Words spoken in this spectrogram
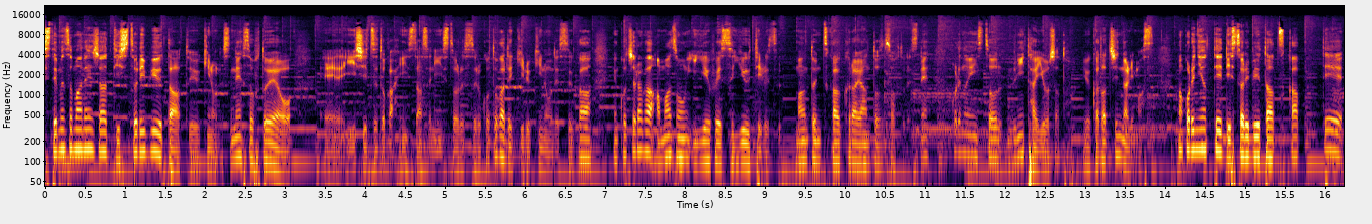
ステムズマネージャーディストリビューターという機能ですね、ソフトウェアをえ EC2 とかインスタンスにインストールすることができる機能ですが、こちらが Amazon EFS Utils、マウントに使うクライアントソフトですね。これのインストールに対応したという形になります。まあ、これによってディストリビューター使って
